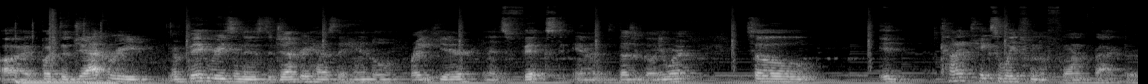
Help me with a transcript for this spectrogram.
Uh, but the Jackery, a big reason is the Jackery has the handle right here and it's fixed and it doesn't go anywhere. So it kind of takes away from the form factor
